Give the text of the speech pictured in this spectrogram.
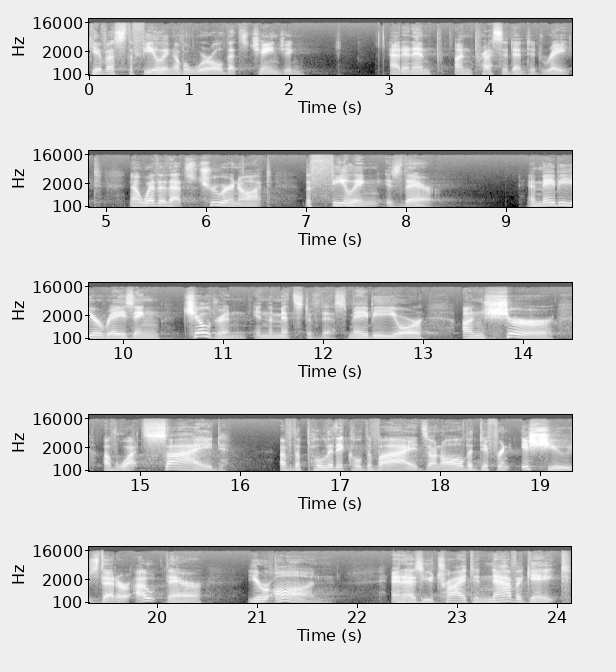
give us the feeling of a world that's changing at an un- unprecedented rate. Now, whether that's true or not, the feeling is there. And maybe you're raising children in the midst of this. Maybe you're unsure of what side of the political divides on all the different issues that are out there you're on. And as you try to navigate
